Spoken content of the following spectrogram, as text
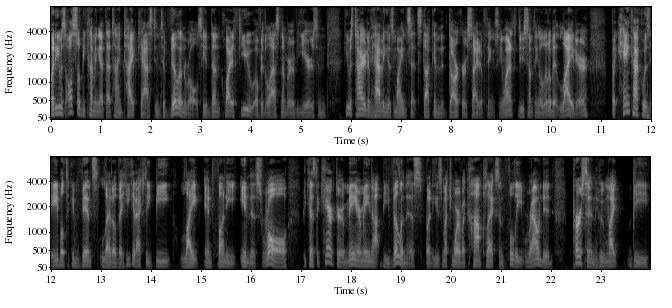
But he was also becoming at that time typecast into villain roles. He had done quite a few over the last number of years, and he was tired of having his mindset stuck in the darker side of things. He wanted to do something a little bit lighter, but Hancock was able to convince Leto that he could actually be light and funny in this role because the character may or may not be villainous, but he's much more of a complex and fully rounded person who might be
